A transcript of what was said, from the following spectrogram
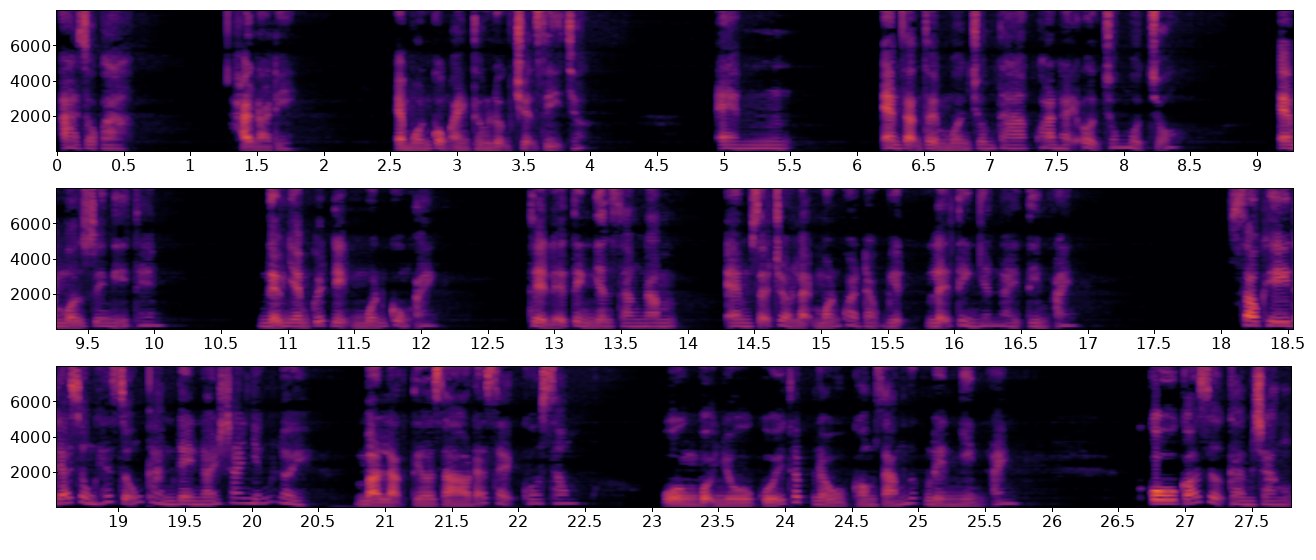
À Dục à, hãy nói đi. Em muốn cùng anh thương lượng chuyện gì chứ? Em... Em tạm thời muốn chúng ta khoan hãy ở chung một chỗ. Em muốn suy nghĩ thêm. Nếu như em quyết định muốn cùng anh, thì lễ tình nhân sang năm em sẽ trở lại món quà đặc biệt lễ tình nhân này tìm anh. Sau khi đã dùng hết dũng cảm để nói ra những lời mà Lạc Tiêu Giao đã dạy cô xong, Uông Bội Nhu cúi thấp đầu không dám ngước lên nhìn anh. Cô có dự cảm rằng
